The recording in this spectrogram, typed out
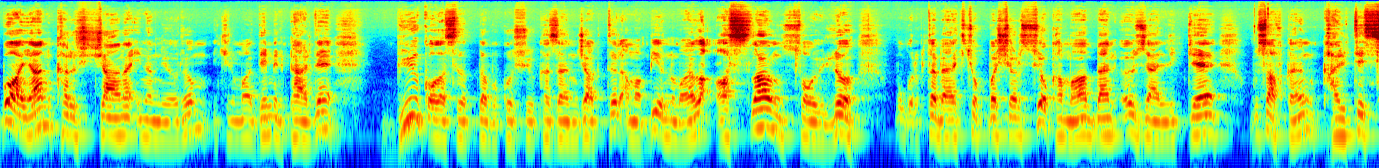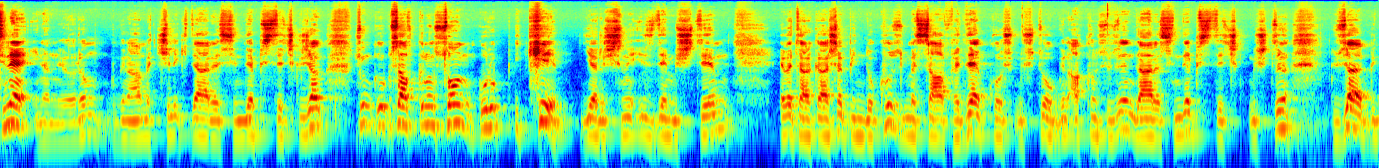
bu ayağın karışacağına inanıyorum. 2 numara Demir Perde büyük olasılıkla bu koşuyu kazanacaktır ama bir numaralı Aslan Soylu bu grupta belki çok başarısı yok ama ben özellikle bu safkanın kalitesine inanıyorum. Bugün Ahmet Çelik idaresinde piste çıkacak. Çünkü bu safkanın son grup 2 yarışını izlemiştim. Evet arkadaşlar 1900 mesafede koşmuştu. O gün Akın Sözü'nün dairesinde piste çıkmıştı. Güzel bir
